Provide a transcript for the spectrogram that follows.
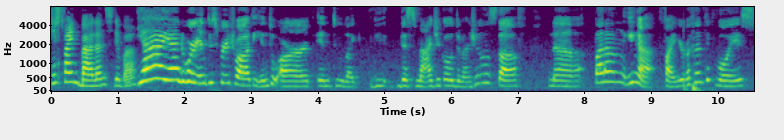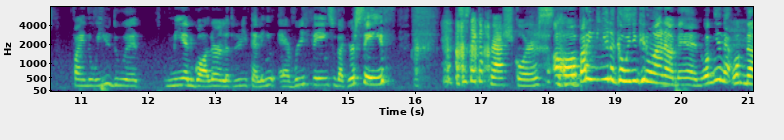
Just find balance, di ba? yeah, yeah, and we're into spirituality, into art, into like the, this magical dimensional stuff na parang, yun nga, find your authentic voice, find the way you do it. Me and Guala are literally telling you everything so that you're safe. This is like a crash course. Oo, parang hindi nyo nagawin yung ginawa namin. Wag nyo na, wag na,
